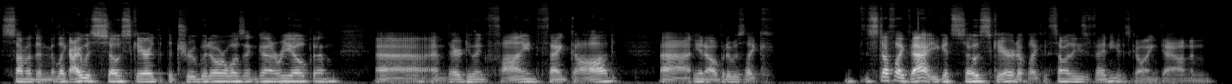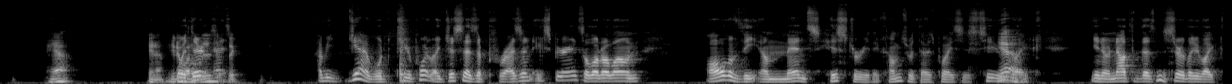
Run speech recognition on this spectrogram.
some of them like i was so scared that the troubadour wasn't going to reopen uh, and they're doing fine, thank God. Uh, you know, but it was like stuff like that. You get so scared of like some of these venues going down, and yeah, you know, you don't Well, want to lose it. It's like, I mean, yeah. Well, to your point, like just as a present experience, let alone all of the immense history that comes with those places too. Yeah. Like, you know, not that that's necessarily like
